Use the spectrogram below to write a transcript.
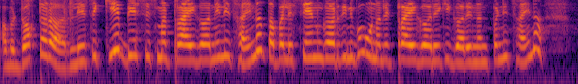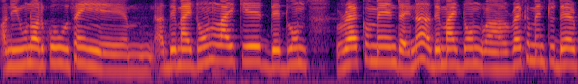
अब डक्टरहरूले चाहिँ के बेसिसमा ट्राई गर्ने नि छैन तपाईँले सेन्ड गरिदिनु भयो उनीहरूले ट्राई गरे कि गरेनन् पनि छैन। अनि उनीहरूको चाहिँ they may don't like it they don't recommend होइन? They may don't recommend to their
